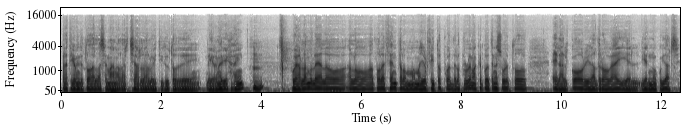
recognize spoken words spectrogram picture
prácticamente todas las semanas a dar charlas a los institutos de, de Granada y Jaén. Pues hablándole a los, a los adolescentes a los más mayorcitos pues de los problemas que puede tener sobre todo el alcohol y la droga y el, no cuidarse.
